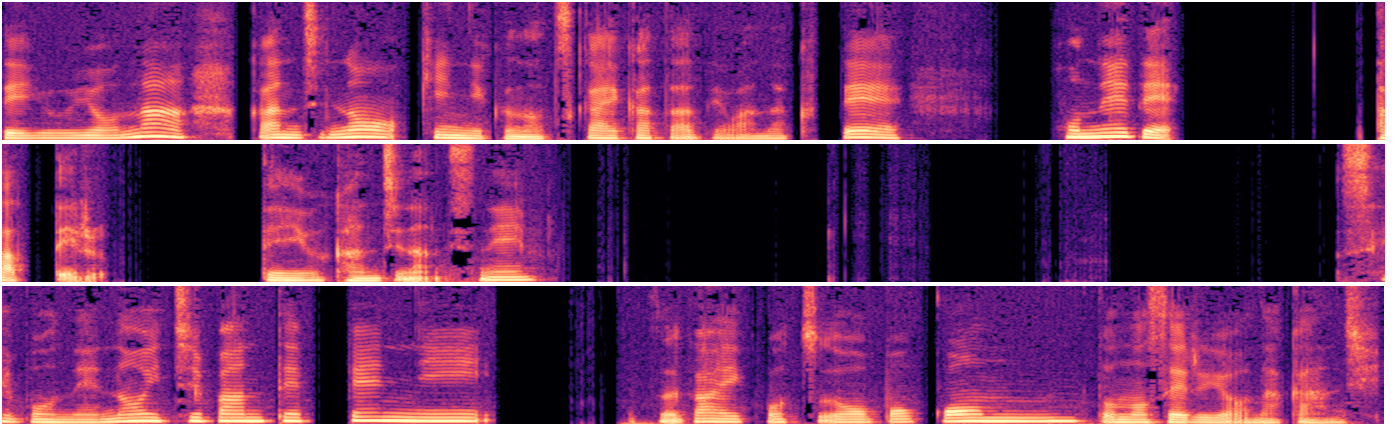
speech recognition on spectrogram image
ていうような感じの筋肉の使い方ではなくて、骨で立ってるっていう感じなんですね。背骨の一番てっぺんに頭蓋骨をボコンと乗せるような感じ。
